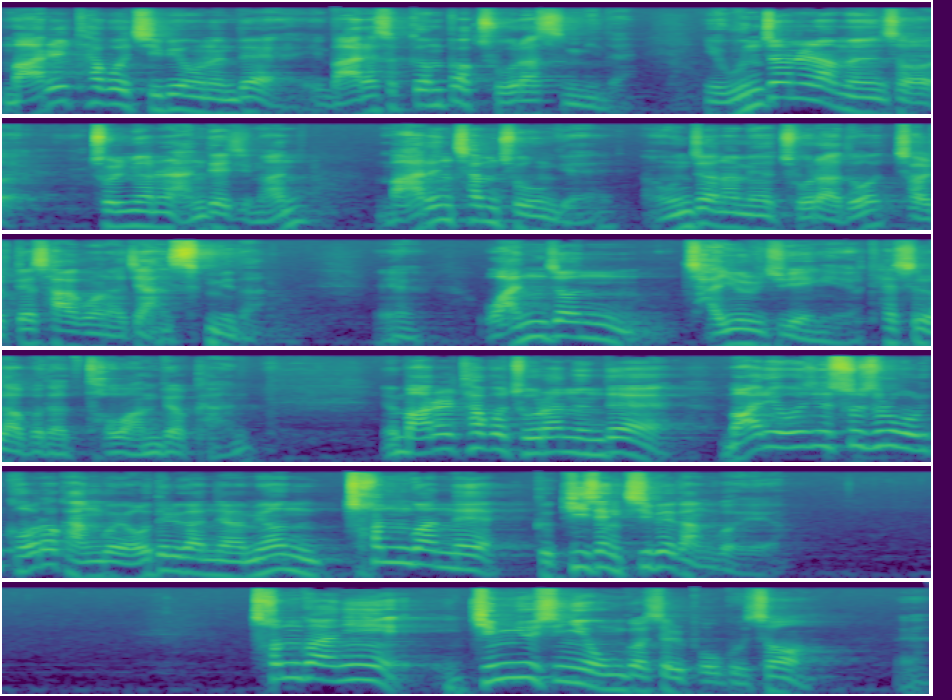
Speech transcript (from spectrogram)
말을 타고 집에 오는데 말에서 끔뻑 졸았습니다. 운전을 하면서 졸면은 안 되지만 말은 참 좋은 게 운전하며 졸아도 절대 사고 나지 않습니다. 예, 완전 자율주행이에요. 테슬라보다 더 완벽한. 말을 타고 졸았는데 말이 어제 스스로 걸어간 거예요. 어딜 갔냐면 천관내 그 기생 집에 간 거예요. 천관이 김유신이 온 것을 보고서 예,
